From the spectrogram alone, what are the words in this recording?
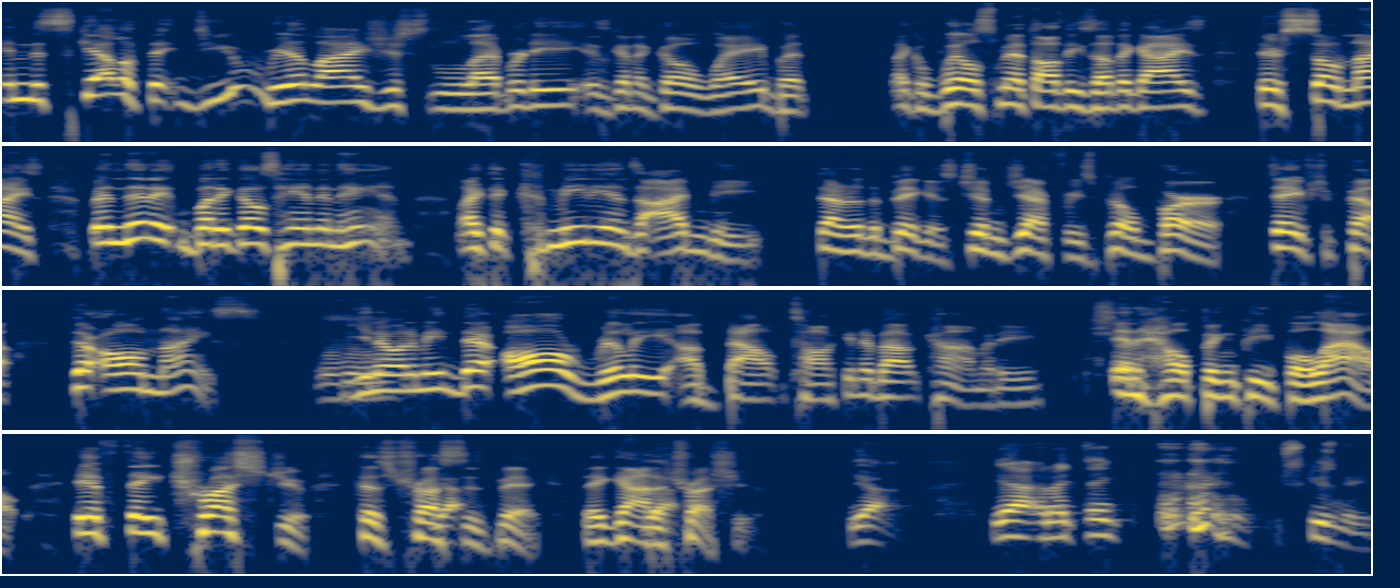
in the scale of things, do you realize your celebrity is gonna go away? But like a Will Smith, all these other guys, they're so nice. But then it, but it goes hand in hand. Like the comedians I meet that are the biggest, Jim Jeffries, Bill Burr, Dave Chappelle, they're all nice. You Mhm. know what I mean? They're all really about talking about comedy Sure. and helping people out if they trust you, because trust is big. They gotta Yeah. trust you. Yeah. Yeah. And I think, excuse me,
